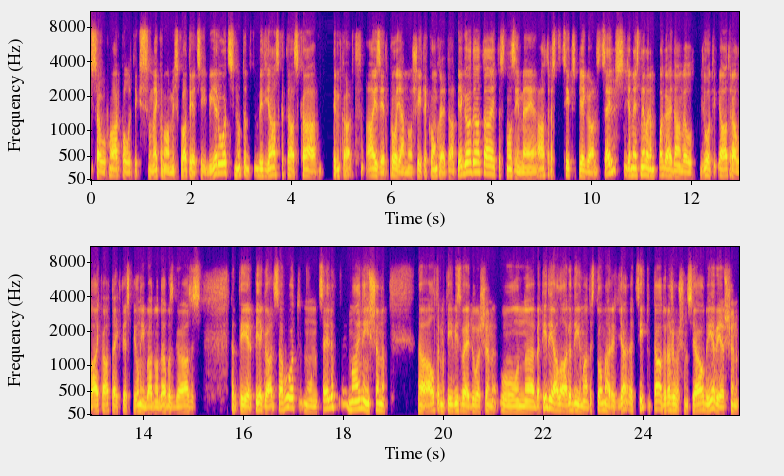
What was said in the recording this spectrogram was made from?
savu ārpolitikas un ekonomisku attiecību ieroci, nu, tad ir jāskatās, kā pirmkārt aiziet projām no šī konkrētā piegādātāja. Tas nozīmē atrast citus piegādes ceļus. Ja mēs nevaram pagaidām vēl ļoti ātrā laikā atteikties pilnībā no dabas gāzes, tad tie ir piegādes avoti un ceļu mainīšana alternatīvu izveidošana, un, bet ideālā gadījumā tas tomēr ir ja, citu tādu ražošanas jaudu ieviešana,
